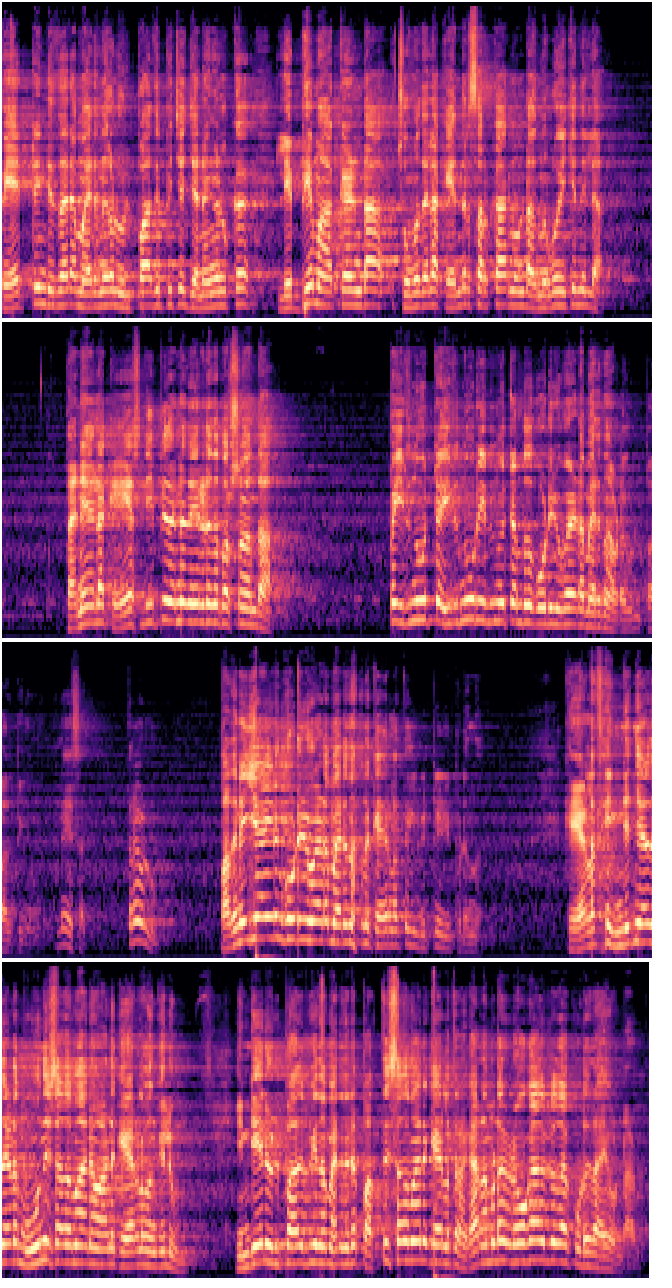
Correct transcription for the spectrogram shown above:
പേറ്റന്റ് ഇതര മരുന്നുകൾ ഉൽപ്പാദിപ്പിച്ച് ജനങ്ങൾക്ക് ലഭ്യമാക്കേണ്ട ചുമതല കേന്ദ്ര സർക്കാരിനുണ്ട്. അത് നിർവഹിക്കുന്നില്ല. തന്നെയല്ല കെ എസ് ഡി പി തന്നെ നേരിടുന്ന പ്രശ്നം എന്താ? ഇപ്പം ഇരുന്നൂറ്റ ഇരുന്നൂറ് ഇരുന്നൂറ്റമ്പത് കോടി രൂപയുടെ മരുന്നാണ് അവിടെ ഉൽപ്പാദിപ്പിക്കുന്നത്. അല്ലേ സർ? അത്രേ ഉള്ളൂ. പതിനയ്യായിരം കോടി രൂപയുടെ മരുന്നാണ് കേരളത്തിൽ വിറ്റഴിപ്പെടുന്നത്. കേരളത്തിൽ ഇന്ത്യൻ ജനതയുടെ മൂന്ന് ശതമാനമാണ് കേരളമെങ്കിലും ഇന്ത്യയിൽ ഉൽപ്പാദിപ്പിക്കുന്ന മരുന്നിന്റെ പത്ത് ശതമാനം കേരളത്തിലാണ്. കാരണം നമ്മുടെ രോഗാതുരത കൂടുതലായതുകൊണ്ടാണ്.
